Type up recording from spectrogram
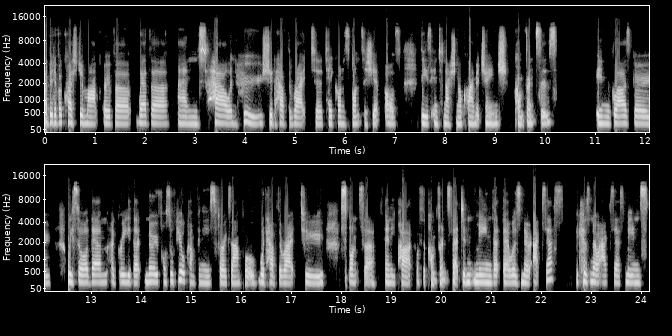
A bit of a question mark over whether and how and who should have the right to take on sponsorship of these international climate change conferences in Glasgow, we saw them agree that no fossil fuel companies, for example, would have the right to sponsor any part of the conference. That didn't mean that there was no access, because no access means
